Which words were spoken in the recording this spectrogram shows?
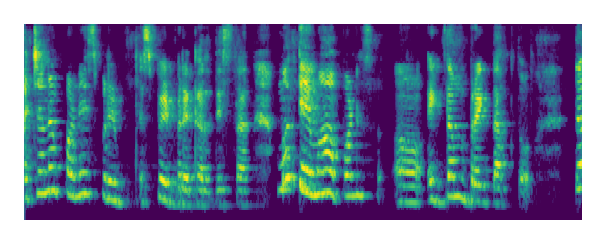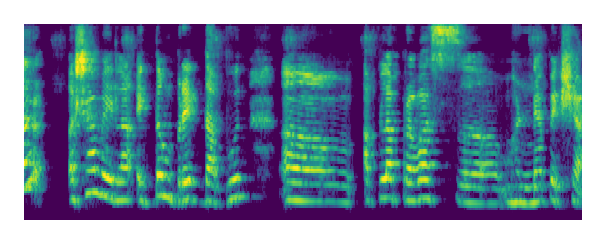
अचानकपणे स्पीड स्पीड ब्रेकर दिसतात. मग तेव्हा आपण एकदम ब्रेक दाबतो. तर अशा वेळेला एकदम ब्रेक दाबून आपला प्रवास म्हणण्यापेक्षा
